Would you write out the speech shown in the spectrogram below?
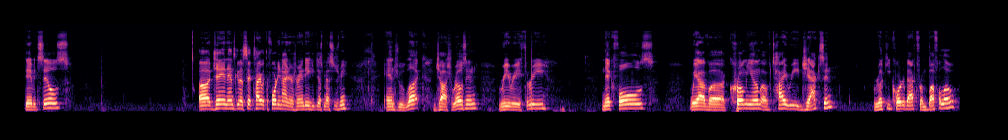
David Sills. Uh, JNN's going to sit tight with the 49ers, Randy. He just messaged me. Andrew Luck, Josh Rosen, Riri 3, Nick Foles. We have a chromium of Tyree Jackson rookie quarterback from Buffalo.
